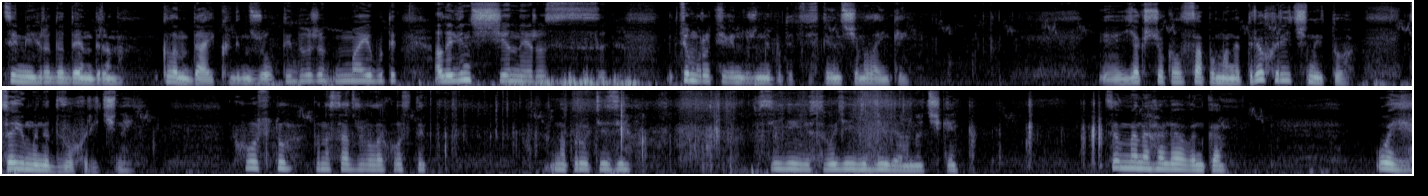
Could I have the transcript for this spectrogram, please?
Це мій градодендрон клондайк. Він жовтий дуже має бути, але він ще не роз. В цьому році він вже не буде цвісти, він ще маленький. Е, Якщо калсап у мене трьохрічний, то цей у мене двохрічний. Хосту понасаджувала хости на протязі всієї своєї діляночки. Це в мене галявинка. Ой,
